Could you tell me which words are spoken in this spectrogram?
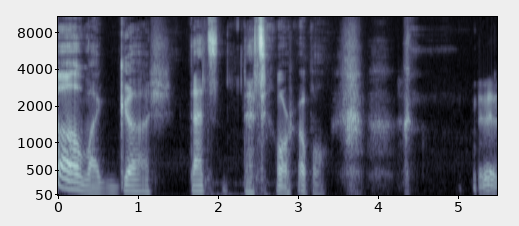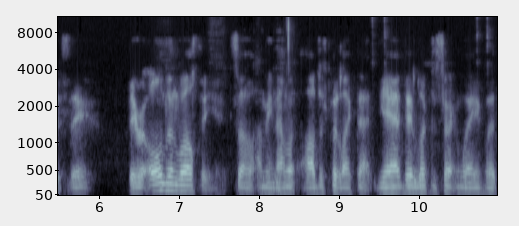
oh my gosh, that's that's horrible. it is. They they were old and wealthy. So I mean, I'm, I'll just put it like that. Yeah, they looked a certain way, but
